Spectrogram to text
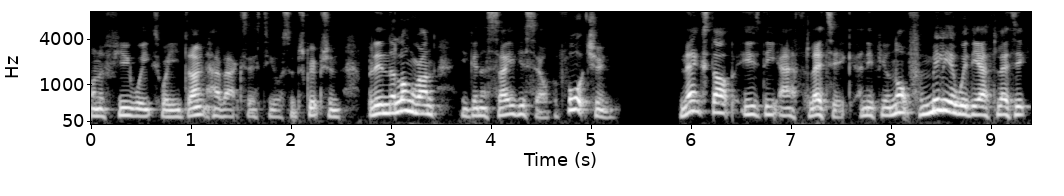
on a few weeks where you don't have access to your subscription, but in the long run, you're going to save yourself a fortune. Next up is The Athletic, and if you're not familiar with The Athletic,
